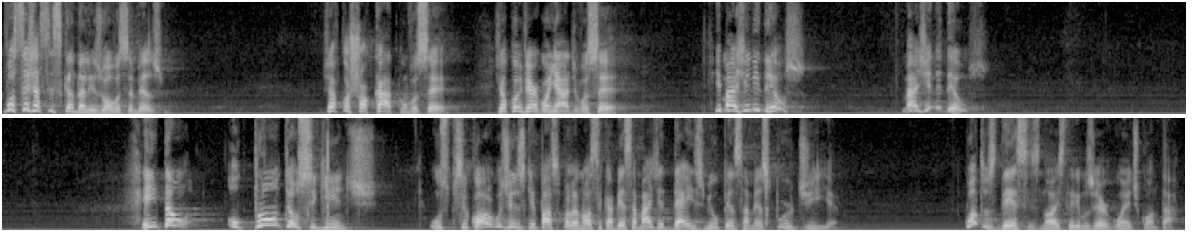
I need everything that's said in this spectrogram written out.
Você já se escandalizou você mesmo? Já ficou chocado com você? Já ficou envergonhado de você? Imagine Deus. Imagine Deus. Então, o pronto é o seguinte: os psicólogos dizem que passam pela nossa cabeça mais de 10 mil pensamentos por dia. Quantos desses nós teríamos vergonha de contar?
